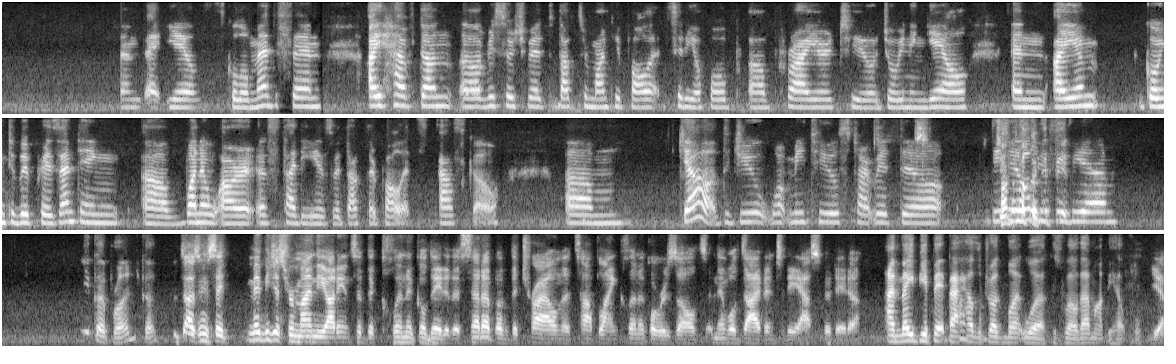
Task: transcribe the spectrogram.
student at Yale School of Medicine. I have done uh, research with Dr. Monty Pal at City of Hope uh, prior to joining Yale, and I am going to be presenting uh, one of our uh, studies with Dr. Pal at ASCO. Um, yeah, did you want me to start with the details of the CBM? You go, Brian. Go. I was going to say maybe just remind the audience of the clinical data, the setup of the trial, and the top line clinical results, and then we'll dive into the ASCO data. And maybe a bit about awesome. how the drug might work as well. That might be helpful. Yeah.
